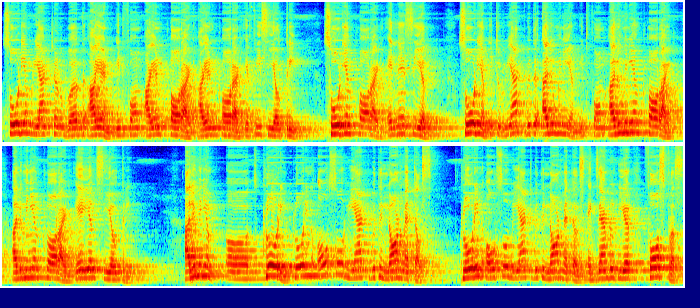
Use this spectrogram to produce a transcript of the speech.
Sodium reacted with iron, it forms iron chloride, iron chloride, FeCl3. Sodium chloride, NaCl, sodium it react with aluminium it form aluminium chloride aluminium chloride AlCl3 aluminium uh, chlorine. Chlorine also react with non-metals. Chlorine also react with non-metals. Example here phosphorus.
